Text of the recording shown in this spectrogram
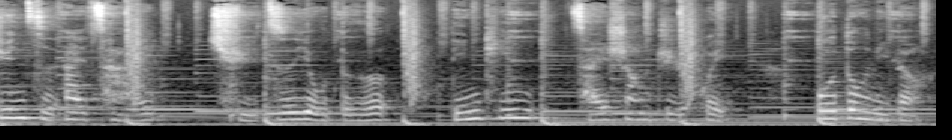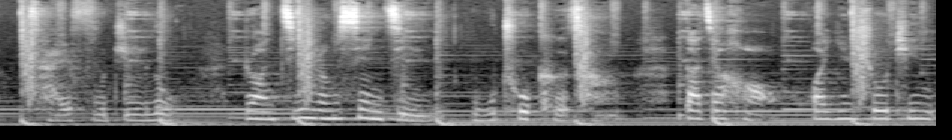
君子爱财，取之有德。聆听财商智慧，拨动你的财富之路，让金融陷阱无处可藏。大家好，欢迎收听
